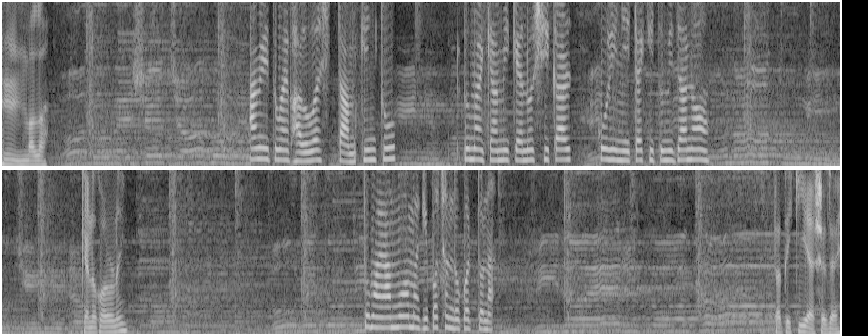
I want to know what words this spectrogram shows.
হুম বলো। আমি তোমায় ভালোবাসতাম কিন্তু তোমাকে আমি কেন স্বীকার করিনি এটা কি তুমি জানো? কেন করো নাই? তোমার আম্মু আমাকে পছন্দ করতো না। তাতে কি আসে যায়?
